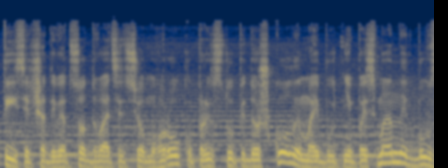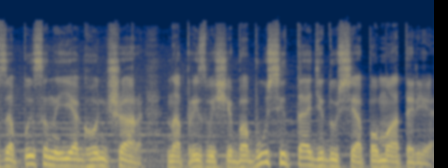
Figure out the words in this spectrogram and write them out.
1927 року при вступі до школи майбутній письменник був записаний як гончар на прізвище бабусі та дідуся по матері.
